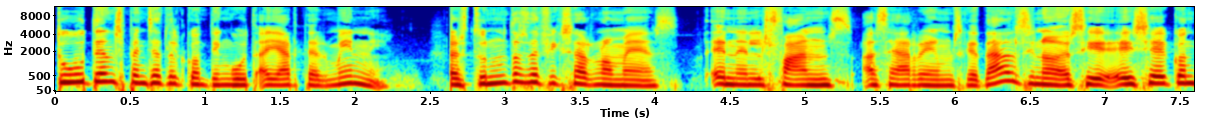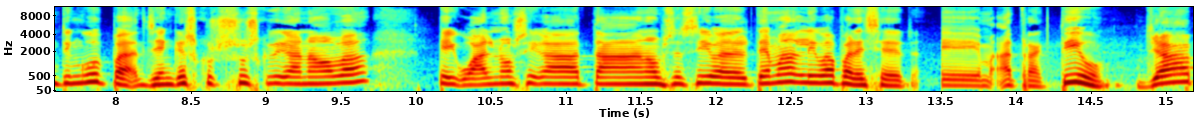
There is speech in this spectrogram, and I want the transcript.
tu tens penjat el contingut a llarg termini. Pues tu no t'has de fixar només en els fans acèrrims que tal, sinó si aquest contingut per gent que es subscriga nova que igual no siga tan obsessiva del tema, li va parecer eh, atractiu. Ja,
